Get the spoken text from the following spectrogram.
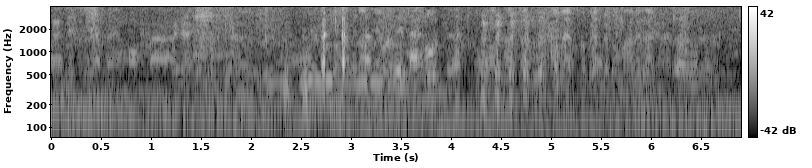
บ้านในเมืองนั่งมองหน้า ในทางนู่นเหรอเขาแบบเขาแบบประมาณนั้นนะ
